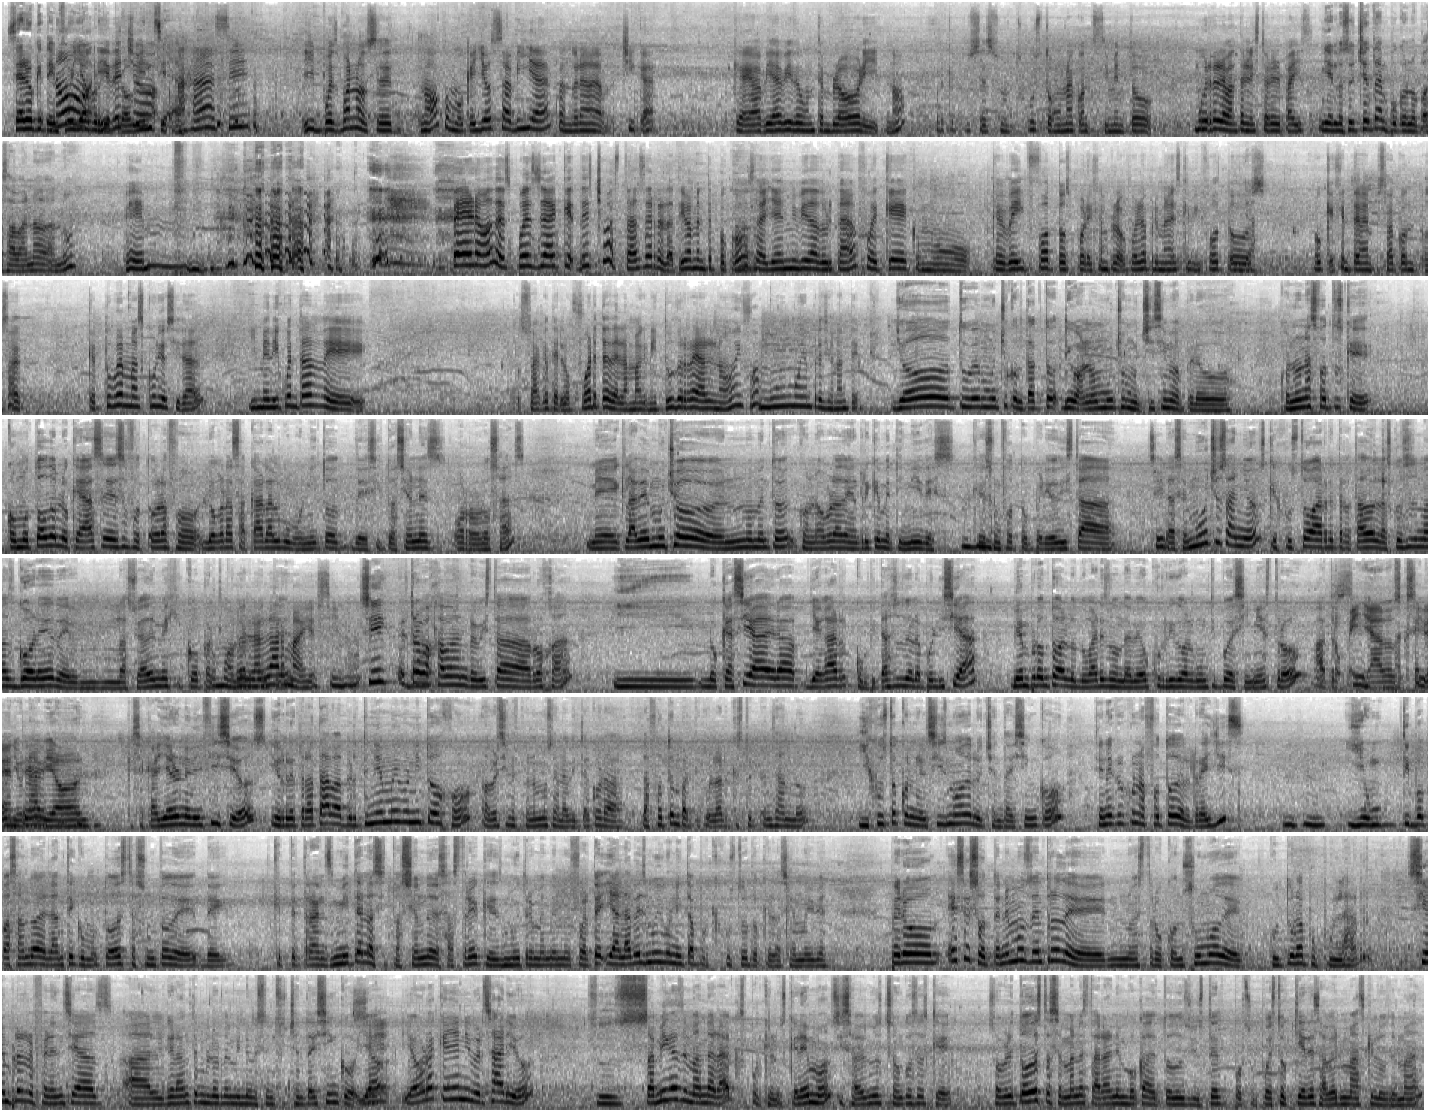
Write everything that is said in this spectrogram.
cero que te influya y porque de hecho, provincia. ajá, sí. Y pues bueno, se- ¿no? Como que yo sabía cuando era chica que había habido un temblor y, ¿no? Porque pues es un- justo un acontecimiento muy relevante en la historia del país. Y en los 80 tampoco no pasaba nada, ¿no? Em, Pero después ya que, de hecho hasta hace relativamente poco, o sea, ya en mi vida adulta, fue que como que veí fotos, por ejemplo, fue la primera vez que vi fotos o que gente me empezó a contar, o sea, que tuve más curiosidad y me di cuenta de, o sea, de lo fuerte, de la magnitud real, ¿no? Y fue muy, muy impresionante. Yo tuve mucho contacto, digo, no mucho, muchísimo, pero con unas fotos que, como todo lo que hace ese fotógrafo, logra sacar algo bonito de situaciones horrorosas. Me clavé mucho en un momento con la obra de Enrique Metinides, que es un fotoperiodista Sí. de hace muchos años, que justo ha retratado las cosas más gore de la Ciudad de México. Como de la particularmente. alarma y así, ¿no? Sí, él trabajaba en Revista Roja y lo que hacía era llegar con pitazos de la policía bien pronto a los lugares donde había ocurrido algún tipo de siniestro, atropellados, Sí, que se cayó un avión, se cayeron edificios y retrataba, pero tenía muy bonito ojo, a ver si nos ponemos en la bitácora la foto en particular que estoy pensando, y justo con el sismo del 85, tiene creo que una foto del Regis y un tipo pasando adelante como todo este asunto de, que te transmite la situación de desastre que es muy tremenda y muy fuerte y a la vez muy bonita porque justo es lo que él hacía muy bien. Pero es eso, tenemos dentro de nuestro consumo de cultura popular siempre referencias al gran temblor de 1985 y, a- y ahora que hay aniversario, sus amigas de Mandarax, porque los queremos y sabemos que son cosas que sobre todo esta semana estarán en boca de todos y usted por supuesto quiere saber más que los demás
